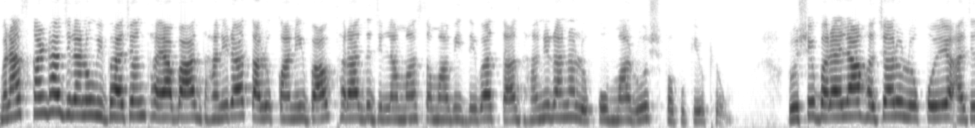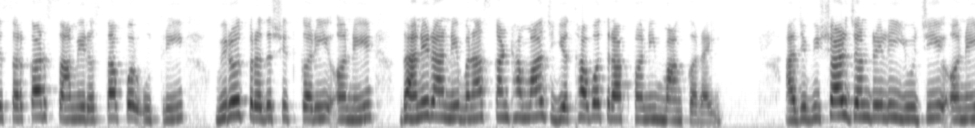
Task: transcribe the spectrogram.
બનાસકાંઠા જિલ્લાનું વિભાજન થયા બાદ ધાનેરા તાલુકાની વાવ થરાદ જિલ્લામાં સમાવી દેવાતા ધાનેરાના લોકોમાં રોષ ભભૂકી ઉઠ્યો. રોષે ભરાયેલા હજારો લોકોએ આજે સરકાર સામે રસ્તા પર ઉતરી વિરોધ પ્રદર્શિત કરી અને ધાનેરાને બનાસકાંઠામાં જ યથાવત રાખવાની માંગ કરાઈ. આજે વિશાળ જનરેલી યોજી અને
